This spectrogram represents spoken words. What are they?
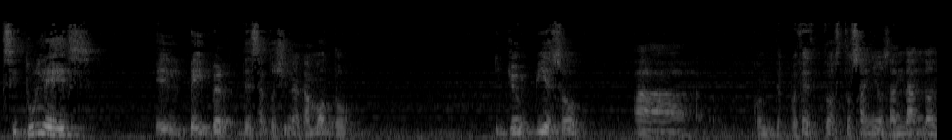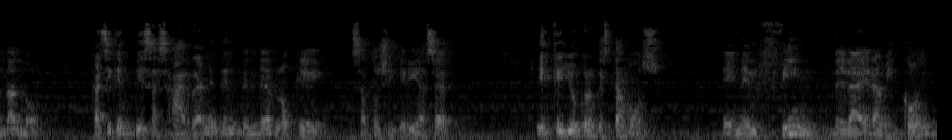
Si tú lees el paper de Satoshi Nakamoto, yo empiezo a, con- después de todos estos años andando, andando, casi que empiezas a realmente entender lo que Satoshi quería hacer. Y es que yo creo que estamos en el fin de la era Bitcoin.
